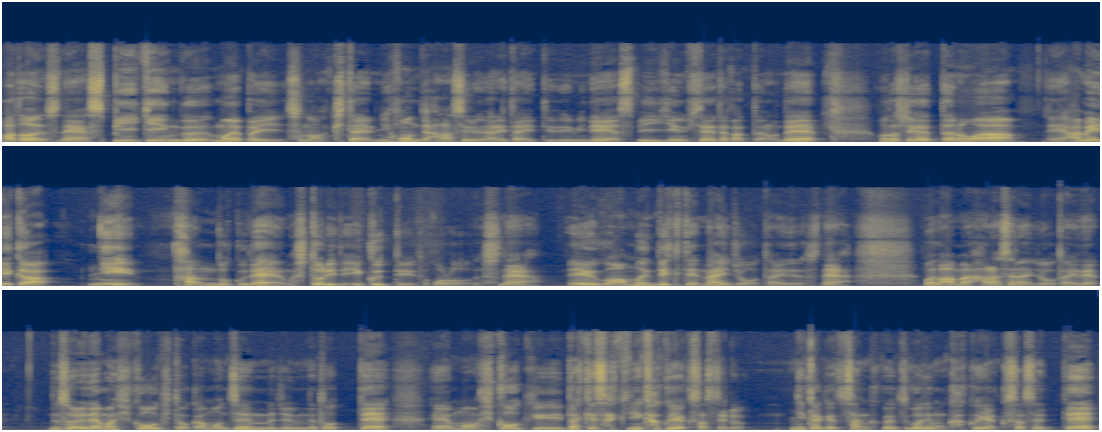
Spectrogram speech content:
あとはですね、スピーキングもやっぱりその鍛える、日本で話せるようになりたいっていう意味で、スピーキング鍛えたかったので、私がやったのは、えアメリカに単独で一人で行くっていうところですね。英語あんまりできてない状態でですね。まだあんまり話せない状態で。で、それでも飛行機とかも全部自分で取って、えー、もう飛行機だけ先に確約させる。2ヶ月、3ヶ月後にも確約させて、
